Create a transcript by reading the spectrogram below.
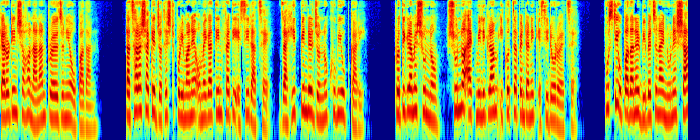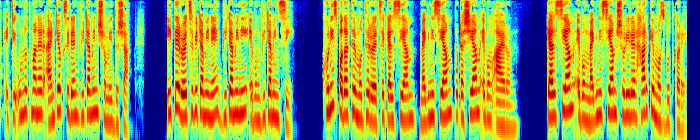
carotene সহ নানান প্রয়োজনীয় উপাদান। তাছাড়া শাকে যথেষ্ট পরিমাণে ওমেগা তিন ফ্যাটি অ্যাসিড আছে, যা হৃৎপিণ্ডের জন্য খুবই উপকারী। প্রতিগ্রামে শূন্য শূন্য এক মিলিগ্রাম ইকোচ্যাপেন্টানিক অ্যাসিডও রয়েছে। পুষ্টি উপাদানের বিবেচনায় নুনের শাক একটি উন্নতমানের অ্যান্টিঅক্সিডেন্ট ভিটামিন সমৃদ্ধ শাক। এতে রয়েছে ভিটামিন এ, ভিটামিন ই এবং ভিটামিন সি। খনিজ পদার্থের মধ্যে রয়েছে ক্যালসিয়াম, ম্যাগনেসিয়াম, পটাশিয়াম এবং আয়রন। ক্যালসিয়াম এবং ম্যাগনেসিয়াম শরীরের হাড়কে মজবুত করে।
